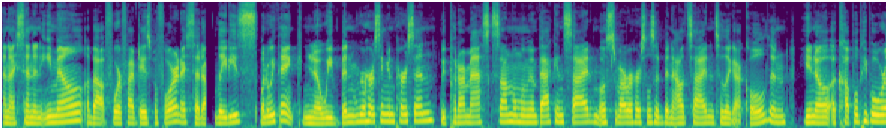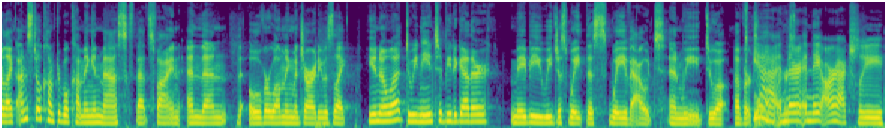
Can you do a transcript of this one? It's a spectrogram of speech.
and I sent an email about four or five days before, and I said, "Ladies, what do we think? You know, we've been rehearsing in person. We put our masks on when we went back inside. Most of our rehearsals had been outside until they got cold, and you know, a couple people were like, "I'm still comfortable coming in masks. That's fine." And then the overwhelming majority was like, "You know what? Do we need to be together? Maybe we just wait this wave out and we do a, a virtual yeah rehearsal. and they're and they are actually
